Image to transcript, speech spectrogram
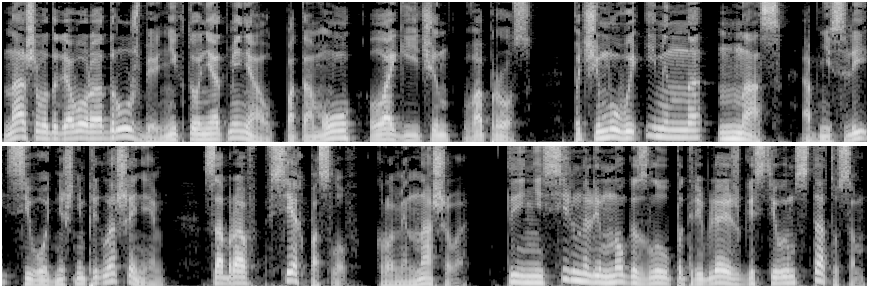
Нашего договора о дружбе никто не отменял, потому логичен вопрос почему вы именно нас обнесли сегодняшним приглашением, собрав всех послов, кроме нашего. Ты не сильно ли много злоупотребляешь гостевым статусом?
